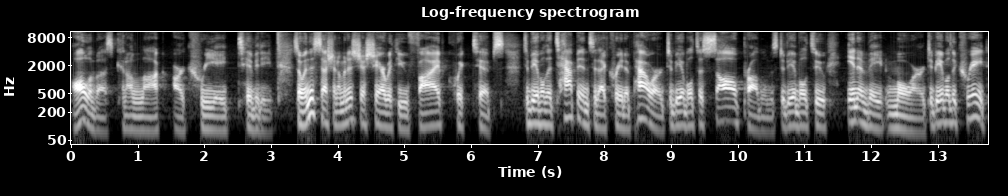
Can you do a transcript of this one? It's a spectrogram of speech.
all of us can unlock our creativity. So, in this session, I'm going to just share with you five Kwik tips to be able to tap into that creative power, to be able to solve problems, to be able to innovate more, to be able to create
